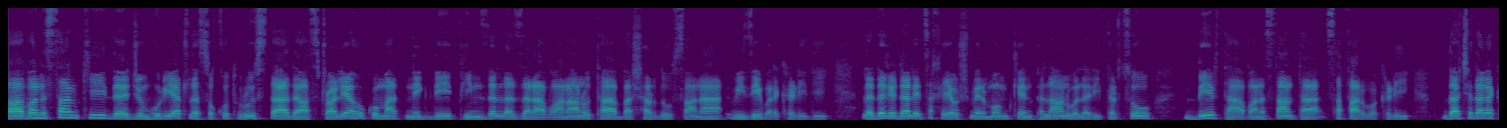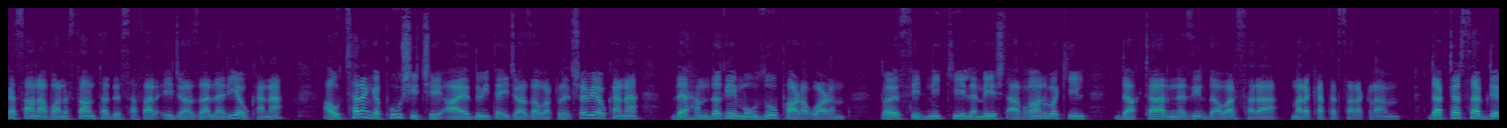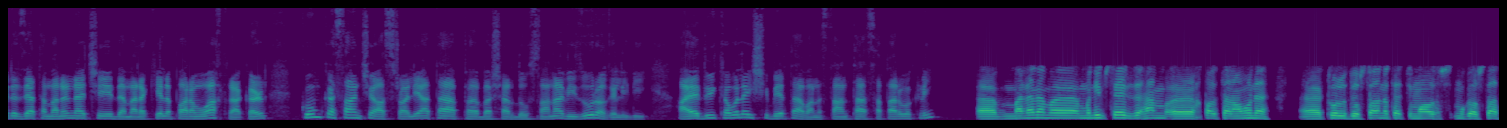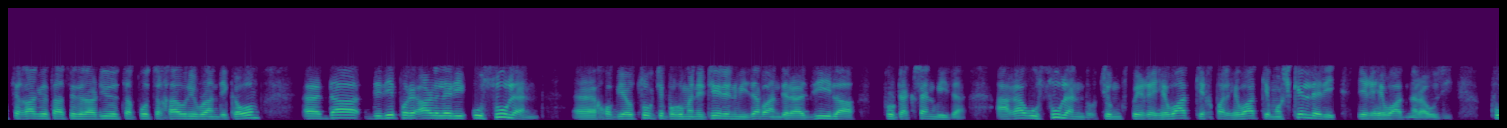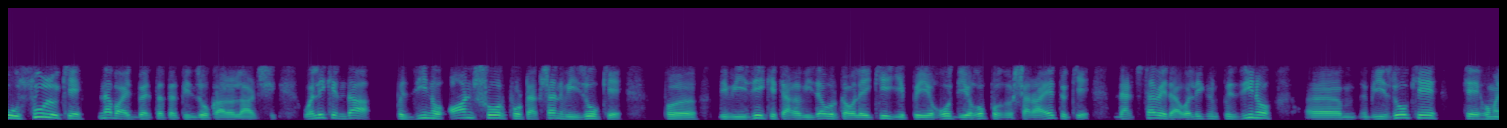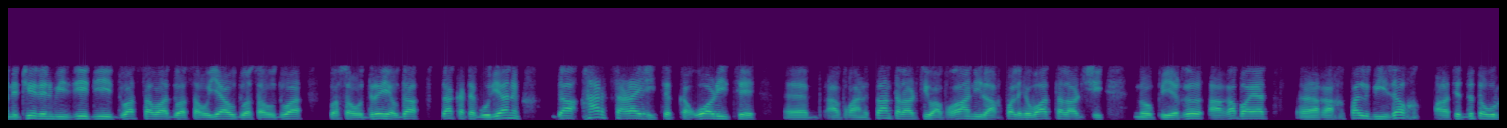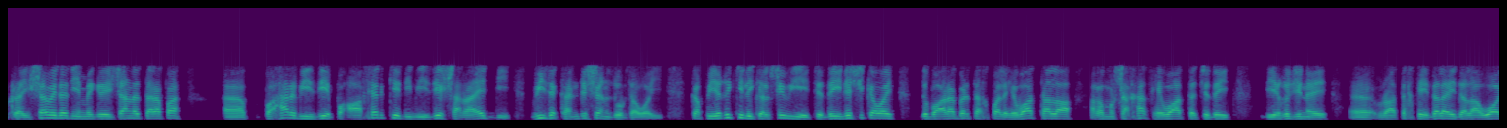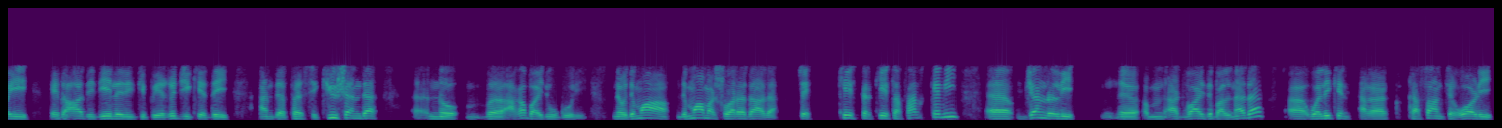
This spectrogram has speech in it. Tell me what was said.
په افغانستان کې د جمهوریت له سقوط وروسته د استرالیا حکومت نږدې 15 زره افغانانو ته بشردوستانه ویزې ورکړې دي له دغه ډلې څخه یو شمېر ممکن پلان ولري ترڅو بیرته افغانستان ته سفر وکړي دا چې دغه کسان افغانستان ته د سفر اجازه لري او کنه او څرنګه پوښي چې آیا دوی ته اجازه ورکړل شوی او کنه د همدغه موضوع په اړه غواړم په سیډني کې له میشت افغان وکیل ډاکټر نذیر داور سره مرکه تر سره کړه. ډاکټر صاحب ډیره زیاته مننه چې د مرکې لپاره مو وخت راکړ. کوم کسان چې استرالیا ته په بشر دوستانه ویزو راغلي دي، آیا دوی کولی شي بیرته افغانستان ته سفر وکړي؟ مننه منیب صاحب زه هم خپل سلامونه ټول دوستانو ته چې ما موږ تاسو غږ تاسو د رادیو ته پوت خوري وړاندې کوم دا د دې پر اړه لري اصولا خو یو څوک چې په هومانیټیرین ویزه باندې راځي لا پروټکشن ویزه هغه اصولا چې په هغه هواد کې خپل هواد کې مشکل لري دغه هواد نه راوځي په اصولو کې نه باید بیرته تر 15 کالو لاړ شي ولیکن دا په ځینو آن شور پروټکشن ویزو کې په د ویزې کې چې هغه ویزه ورکول کیږي په یغو دیغو په شرایطو کې درج شوی دا ولیکن په ځینو ویزو کې چې هومانیټیرین ویزې دي دوه سوه دوه سوه یو دوه سوه دوه دوه سوه درې او دا دا کټګوریان دا هر سړی چې که غواړي چې افغانستان ته لاړ شي او افغان یې لا خپل هیواد ته لاړ شي نو په هغه هغه باید هغه خپل ویزه چې دته ورکړی شوې ده د امیګریشن له طرفه په هر ویزې په آخر کې د ویزې شرایط دي، Visa Conditions، ورته وایي، که په هغه کې لیکل شوي یې چې دی نشي کوی دوباره بیرته خپل هیواد ته له هغه مشخص هیواد ته چې دی د هغه جي نه راتښتیدلی ده له وایي ادعا د دې لري چې په هغه جي کې دی Under Persecution ده نو هغه باید وګوري نو د ما د ما مشوره دا ده چې کیس تر کیسه فرق کوي جنرالی اډوایزبل نه ده ولیکن هغه کسان چې غواړي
